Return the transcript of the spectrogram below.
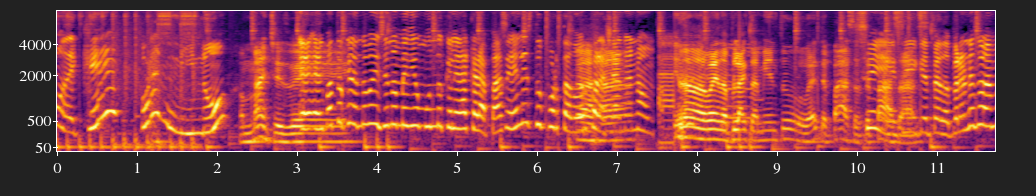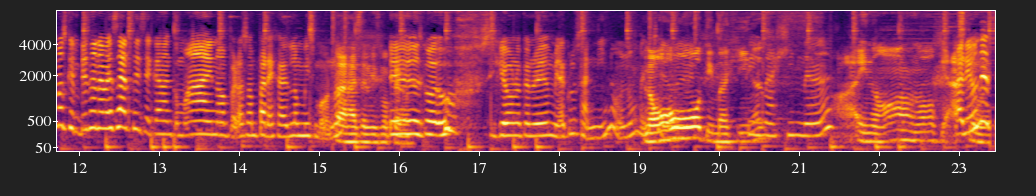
como de, ¿qué? ¿Ahora Nino? No manches, güey. El, el vato que le anduvo diciendo a medio mundo que le era carapaz, él es tu portador para. Shanna, no. No, bueno, Plague también tú, güey, te pasas, te Sí, pasas. sí, qué pedo. Pero en eso vemos que empiezan a besarse y se quedan como, ay, no, pero son pareja, es lo mismo, ¿no? Ajá, es el mismo Y pedo. es como, uff, sí que bueno que no hayan Miraculous a Nino, ¿no? Manches. No, ¿te ¿Te imaginas? imaginas? Ay, no, no, qué asco. Haría un des-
